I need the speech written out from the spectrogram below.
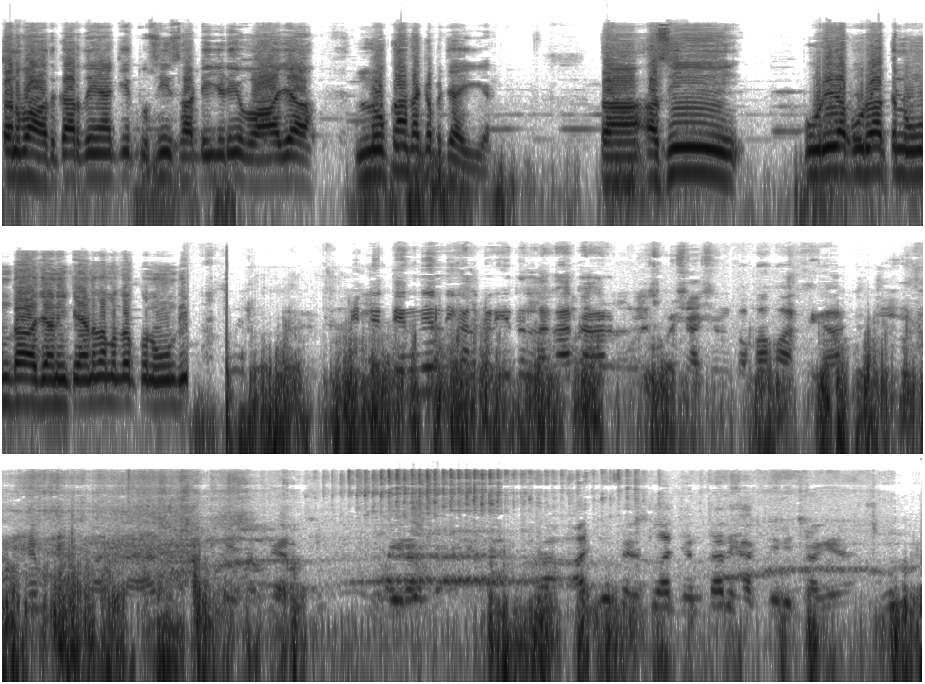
ਧੰਨਵਾਦ ਕਰਦੇ ਹਾਂ ਕਿ ਤੁਸੀਂ ਸਾਡੀ ਜਿਹੜੀ ਆਵਾਜ਼ ਆ ਲੋਕਾਂ ਤੱਕ ਪਹੁੰਚਾਈ ਆ। ਤਾਂ ਅਸੀਂ ਪੂਰੇ ਦਾ ਪੂਰਾ ਕਾਨੂੰਨ ਦਾ ਜਾਨੀ ਕਹਿਣ ਦਾ ਮਤਲਬ ਕਾਨੂੰਨ ਦੀ ਪਿਛਲੇ 3 ਦਿਨ ਦੀ ਗੱਲ ਕਰੀਏ ਤਾਂ ਲਗਾਤਾਰ ਪੁਲਿਸ ਪ੍ਰਸ਼ਾਸਨ ਪੱਬਾ ਭਾਰ ਸੀਗਾ ਕਿਉਂਕਿ ਇੱਕ ਅਹਿਮ ਫੈਸਲਾ ਜਿਹੜਾ ਹੈ ਸੁਸਾਇਟੀ ਦੇ ਸਾਹਮਣੇ ਆ ਰਿਹਾ ਸੀ ਫੈਸਲਾ ਜਨਤਾ ਦੇ ਹੱਕ ਦੇ ਵਿੱਚ ਆ ਗਿਆ ਹੁਣ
